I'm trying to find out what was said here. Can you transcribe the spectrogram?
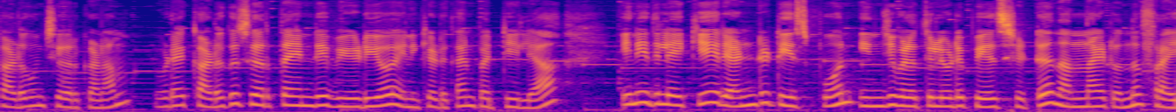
കടുകും ചേർക്കണം. ഇവിടെ കടുക് ചേർത്തതിന്റെ വീഡിയോ എനിക്ക് എടുക്കാൻ പറ്റിയില്ല. ഇനി ഇതിലേക്ക് രണ്ട് ടീസ്പൂൺ ഇഞ്ചി വെളുത്തുള്ളിയുടെ പേസ്റ്റ് ഇട്ട് നന്നായിട്ടൊന്ന് ഫ്രൈ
